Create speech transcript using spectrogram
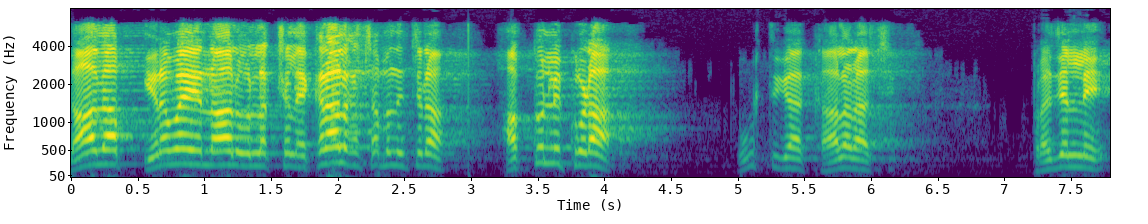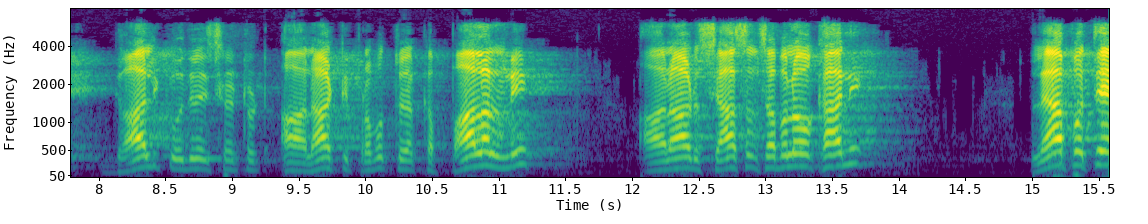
దాదాపు ఇరవై నాలుగు లక్షల ఎకరాలకు సంబంధించిన హక్కుల్ని కూడా పూర్తిగా కాలరాసి ప్రజల్ని గాలికి వదిలేసినటువంటి ఆనాటి ప్రభుత్వం యొక్క పాలనని ఆనాడు శాసనసభలో కానీ లేకపోతే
